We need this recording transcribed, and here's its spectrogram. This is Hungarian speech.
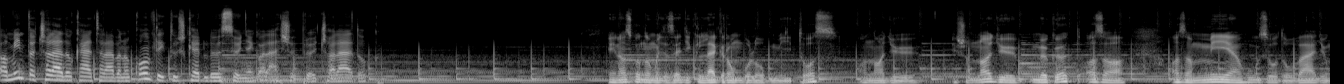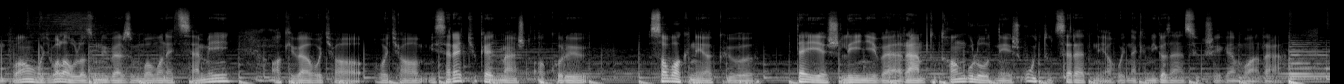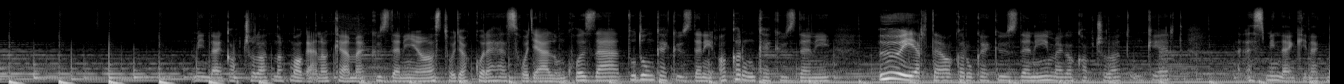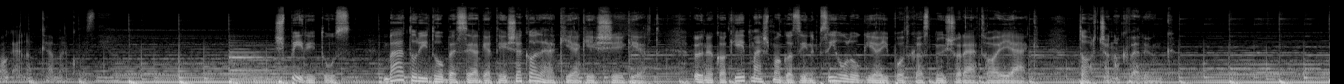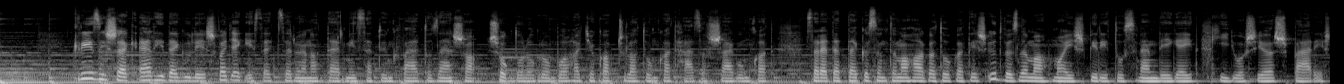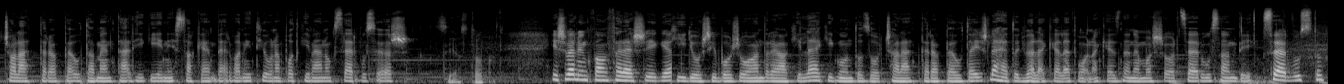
A mintacsaládok általában a konfliktus kerülő szőnyeg alá söprő családok. Én azt gondolom, hogy az egyik legrombolóbb mítosz a nagy ő. És a nagy ő mögött az a, az a mélyen húzódó vágyunk van, hogy valahol az univerzumban van egy személy, uh-huh. akivel, hogyha, hogyha mi szeretjük egymást, akkor ő szavak nélkül, teljes lényével rám tud hangulódni, és úgy tud szeretni, ahogy nekem igazán szükségem van rá minden kapcsolatnak magának kell megküzdenie azt, hogy akkor ehhez hogy állunk hozzá, tudunk-e küzdeni, akarunk-e küzdeni, ő érte akarok-e küzdeni, meg a kapcsolatunkért, ezt mindenkinek magának kell meghoznia. Spiritus. Bátorító beszélgetések a lelki egészségért. Önök a Képmás magazin pszichológiai podcast műsorát hallják. Tartsanak velünk! Krízisek, elhidegülés vagy egész egyszerűen a természetünk változása sok dolog rombolhatja kapcsolatunkat, házasságunkat. Szeretettel köszöntöm a hallgatókat, és üdvözlöm a mai Spiritus vendégeit. Kígyós Jörs, pár és családterapeuta, mentálhigiénés szakember van itt. Jó napot kívánok, szervusz Őrs! Sziasztok! És velünk van felesége, Kígyósi Bozsó Andrea, aki lelki gondozó családterapeuta, és lehet, hogy vele kellett volna kezdenem a sort. Szervusz, Andi! Szervusztok!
